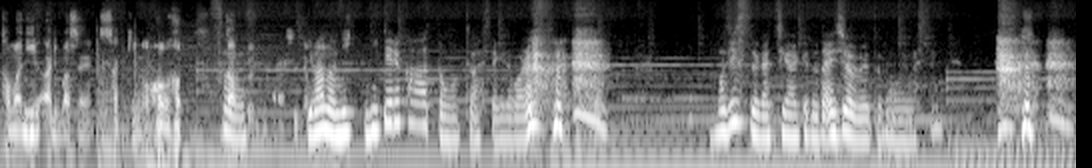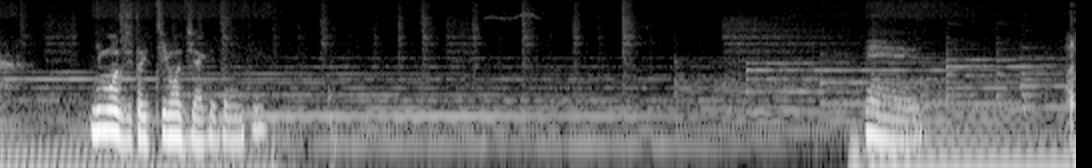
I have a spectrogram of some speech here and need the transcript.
たまにありません？さっきのダンブ。ルの話でも。今のに似てるかと思ってましたけど、これ。文字数が違うけど大丈夫とか思いましたね。2文字と1文字あげてみて。えー、はい。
